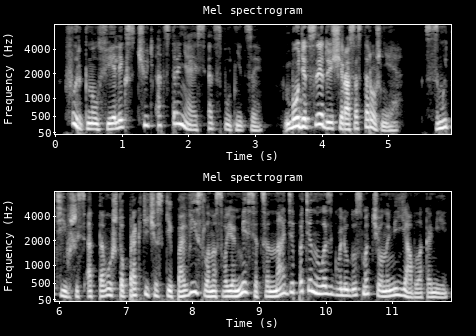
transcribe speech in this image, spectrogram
— фыркнул Феликс, чуть отстраняясь от спутницы. «Будет в следующий раз осторожнее». Смутившись от того, что практически повисла на своем месяце, Надя потянулась к блюду с мочеными яблоками,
